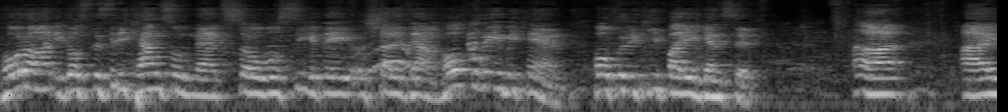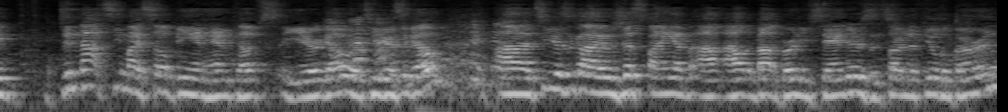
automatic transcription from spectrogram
Hold on, it goes to the city council next, so we'll see if they shut it down. Hopefully we can. Hopefully we keep fighting against it. Uh, I did not see myself being in handcuffs a year ago or two years ago. Uh, two years ago, I was just finding out, out, about Bernie Sanders and starting to feel the burn.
